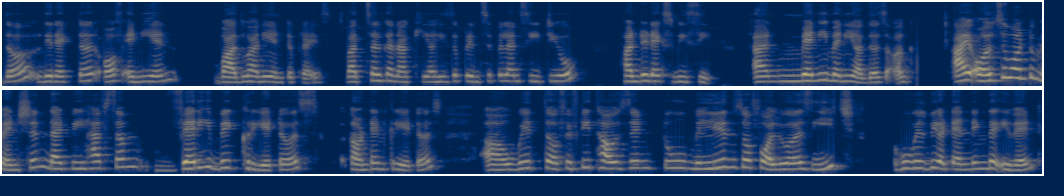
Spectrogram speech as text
the director of NEN Wadhwani Enterprise. Vatsal Kanakia, he's the principal and CTO, 100x VC, and many, many others. I also want to mention that we have some very big creators, content creators, uh, with uh, 50,000 to millions of followers each who will be attending the event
